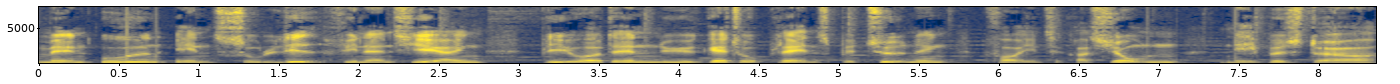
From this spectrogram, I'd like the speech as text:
Men uden en solid finansiering bliver den nye ghettoplans betydning for integrationen næppe større,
